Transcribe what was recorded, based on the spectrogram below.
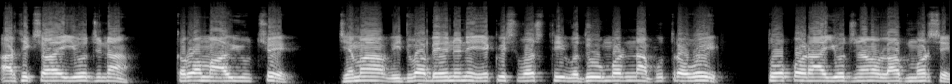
આર્થિક સહાય યોજના કરવામાં આવ્યું છે. જેમાં વિધવા બહેનને એકવીસ વર્ષથી વધુ ઉંમરના પુત્ર હોય તો પણ આ યોજનાનો લાભ મળશે.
